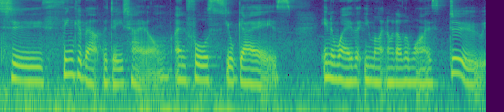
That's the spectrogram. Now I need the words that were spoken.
to think about the detail and force your gaze in a way that you might not otherwise do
